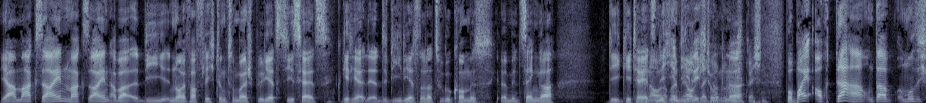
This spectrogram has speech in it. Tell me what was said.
Ja, mag sein, mag sein, aber die Neuverpflichtung zum Beispiel jetzt, die ist ja jetzt, geht ja, die, die jetzt noch dazugekommen ist äh, mit Senga, die geht ja jetzt Genau, nicht da in die Richtung. Ne? sprechen. Wobei auch da, und da muss ich,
